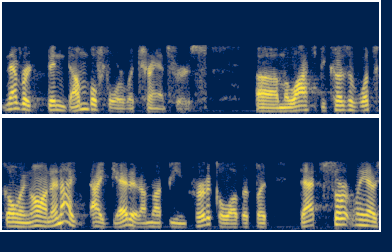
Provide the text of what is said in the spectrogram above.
never been done before with transfers. Um, a lot's because of what's going on, and I I get it. I'm not being critical of it, but that certainly has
